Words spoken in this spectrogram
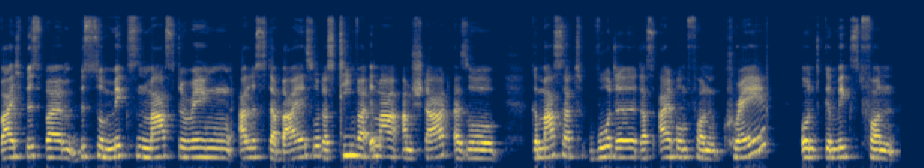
war ich bis beim, bis zum Mixen, Mastering, alles dabei, so. Das Team war immer am Start, also gemastert wurde das Album von Cray und gemixt von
